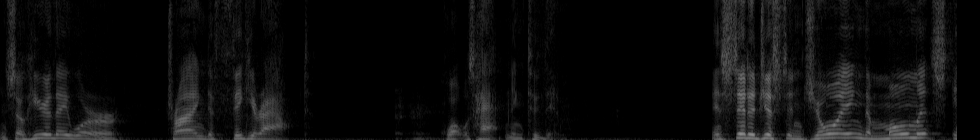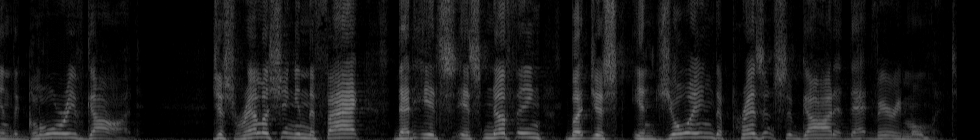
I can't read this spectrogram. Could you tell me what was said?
And so here they were trying to figure out what was happening to them. Instead of just enjoying the moments in the glory of God, just relishing in the fact that it's, it's nothing but just enjoying the presence of God at that very moment.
